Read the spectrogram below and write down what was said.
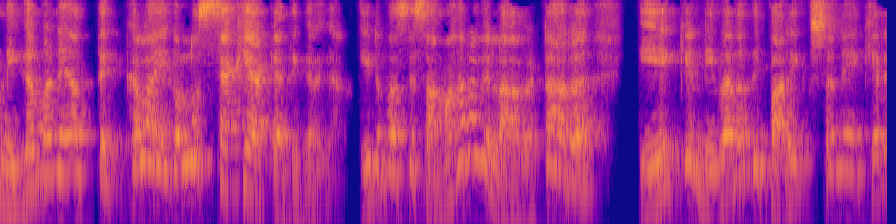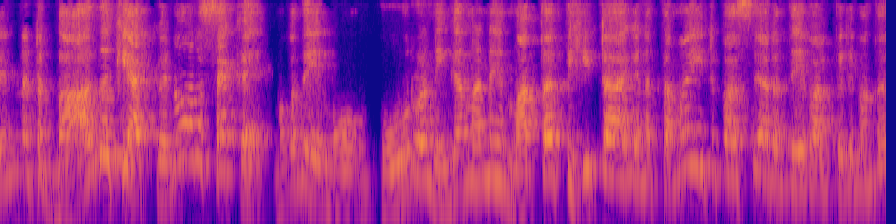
නිගමනයත් එක්කලා ඒගොල්ලෝ සැකයක් ඇති කරගන්න. ඊට පස්සේ සමහර වෙලාවට අර ඒකේ නිවැරදි පරීක්ෂණය කරන්නට බාධකයක් වෙනවා අර සැකය. මොකද මේ పూర్ව නිගමනය මත පිහිටාගෙන තමයි ඊට පස්සේ අර දේවල් පිළිබඳ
